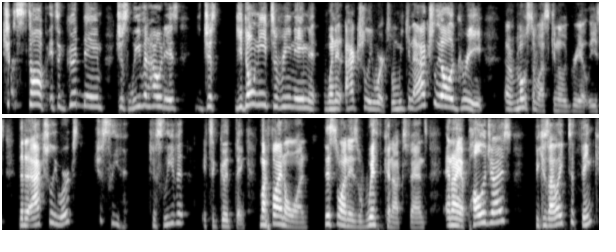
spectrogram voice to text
Just stop. It's a good name. Just leave it how it is. Just you don't need to rename it when it actually works. When we can actually all agree, or most of us can agree at least, that it actually works, just leave it. Just leave it. It's a good thing. My final one. This one is with Canucks fans, and I apologize because I like to think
